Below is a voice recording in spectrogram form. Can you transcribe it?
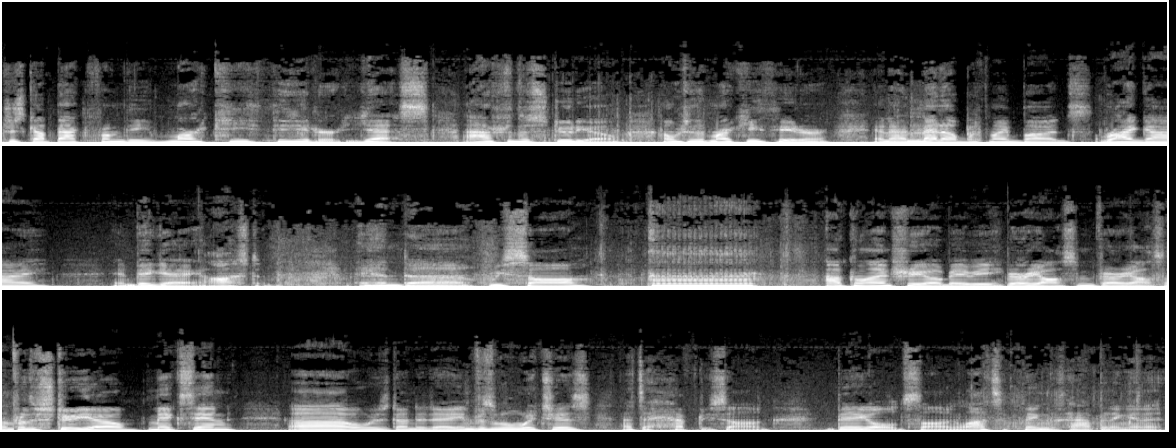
just got back from the Marquee Theater. Yes, after the studio, I went to the Marquee Theater and I met up with my buds, Rye Guy and Big A, Austin. And uh, we saw Alkaline Trio, baby. Very awesome, very awesome. For the studio, mix in, uh, what was done today? Invisible Witches. That's a hefty song. Big old song. Lots of things happening in it.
